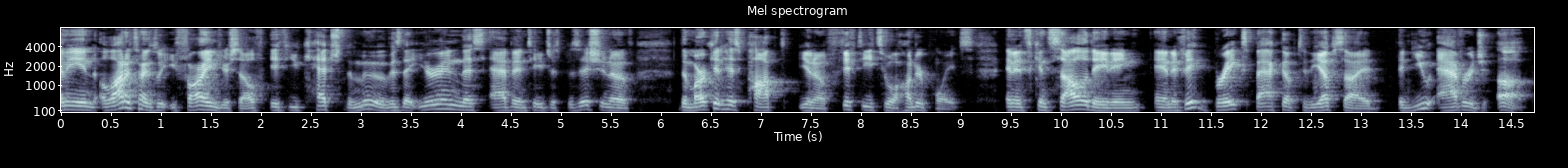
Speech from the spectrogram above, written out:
I mean, a lot of times what you find yourself if you catch the move is that you're in this advantageous position of the market has popped, you know, 50 to 100 points and it's consolidating. And if it breaks back up to the upside and you average up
